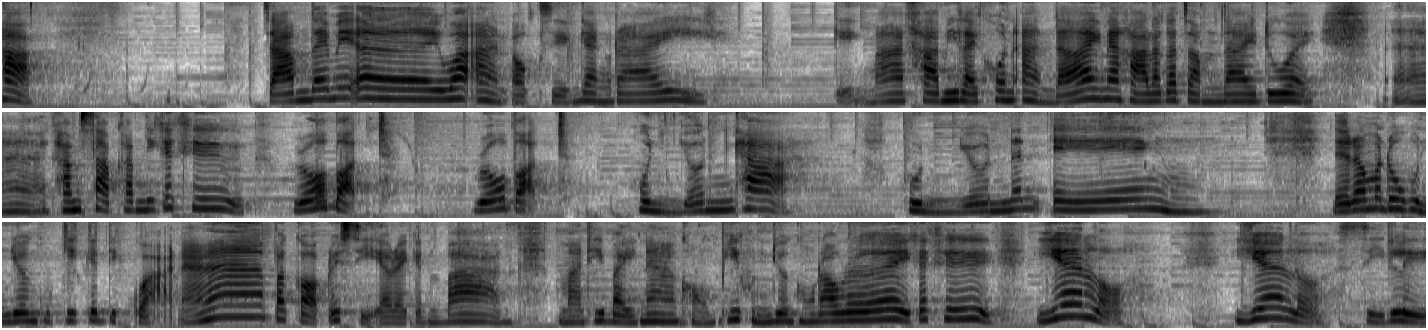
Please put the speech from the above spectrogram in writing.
ค่ะ จำได้ไหมเอ่ยว่าอ่านออกเสียงอย่างไร เก่งมากค่ะ มีหลายคนอ่านได้นะคะ แล้วก็จำได้ด้วยอ่าคำศัพท์คำนี้ก็คือ robot robot หุ่นยนต์ค่ะ หุ่นยนต์นั่นเอง เดี๋ยวเรามาดูหุ่นยนต์คุกกี้กันดีกว่านะ ประกอบด้วยสีอะไรกันบ้าง มาที่ใบหน้าของพี่หุ่นยนต์ของเราเลยก็คือ yellow yellow สีเหลื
